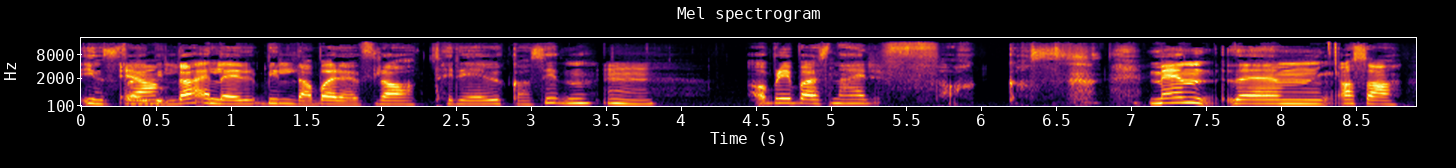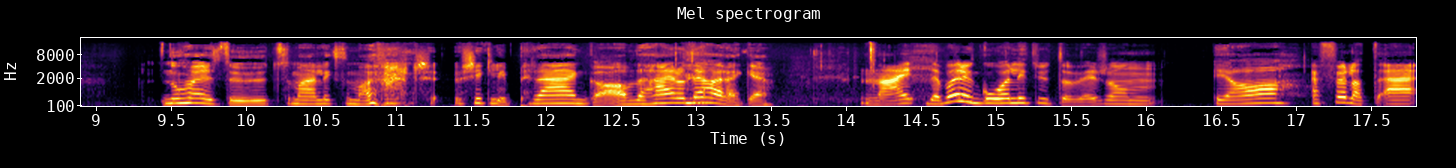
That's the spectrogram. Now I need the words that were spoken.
Insta-bilder, eller bilder bare fra tre uker siden. Mm. Og blir bare sånn her Fuck, ass. Men det, altså Nå høres det ut som jeg liksom har vært skikkelig prega av det her, og det har jeg ikke. Nei, det bare går litt utover sånn Ja. Jeg føler at jeg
